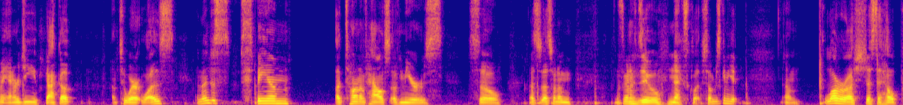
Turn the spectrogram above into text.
my energy back up, up to where it was, and then just spam a ton of House of Mirrors. So that's that's what I'm that's what gonna do next clip. So I'm just gonna get um, Larva Rush just to help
